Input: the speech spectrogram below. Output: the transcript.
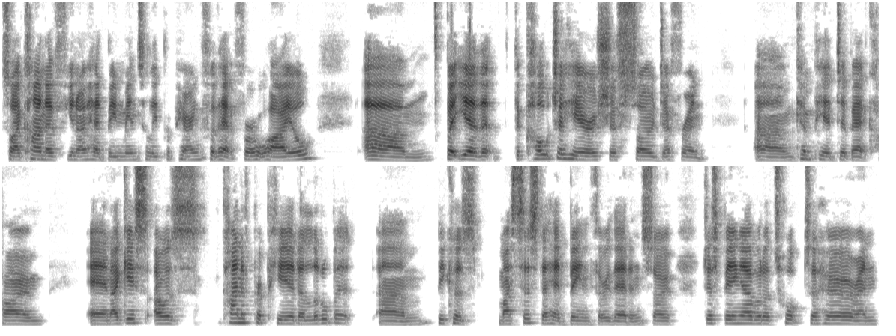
so I kind of, you know, had been mentally preparing for that for a while. Um, but yeah, the, the culture here is just so different um, compared to back home. And I guess I was kind of prepared a little bit um, because my sister had been through that. And so just being able to talk to her and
